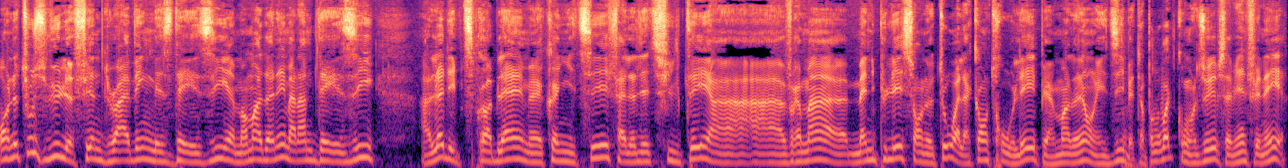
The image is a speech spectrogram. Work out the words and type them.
On a tous vu le film Driving Miss Daisy. À un moment donné, Madame Daisy, elle a des petits problèmes euh, cognitifs, elle a des difficultés à, vraiment euh, manipuler son auto, à la contrôler, puis à un moment donné, on lui dit, ben, t'as pas le droit de conduire, puis ça vient de finir.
